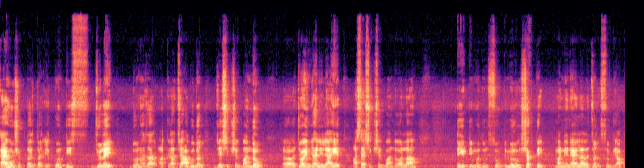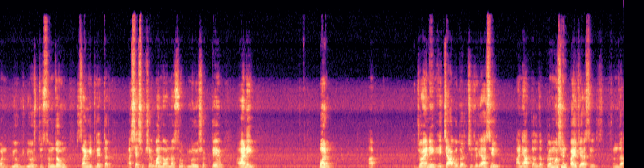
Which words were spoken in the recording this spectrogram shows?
काय होऊ शकतं? तर एकोणतीस जुलै दोन हजार अकराच्या अगोदर जे शिक्षक बांधव जॉईन झालेले आहेत अशा शिक्षक बांधवाला टी ई टीमधून सूट मिळू शकते. मान्य न्यायालयाला जर सग आपण योग्य व्यवस्थित समजावून सांगितले तर अशा शिक्षक बांधवांना सूट मिळू शकते. आणि पण जॉईनिंग याच्या अगोदरची जरी असेल आणि आपल्याला जर प्रमोशन पाहिजे असेल समजा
